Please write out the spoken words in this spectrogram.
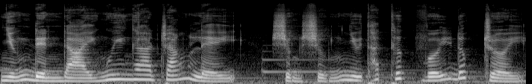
Những đền đài nguy nga tráng lệ, sừng sững như thách thức với đất trời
